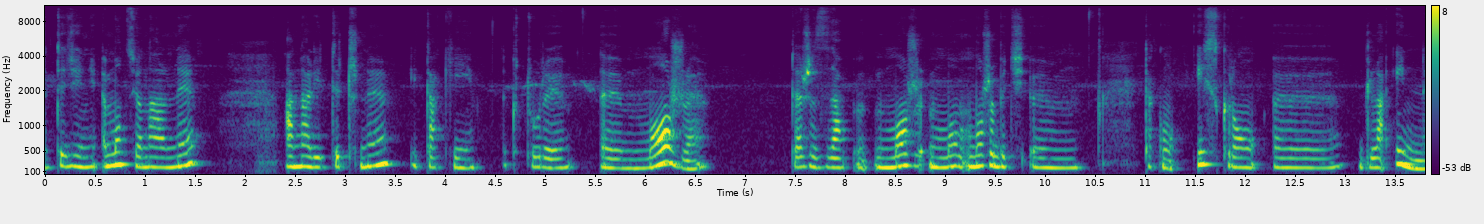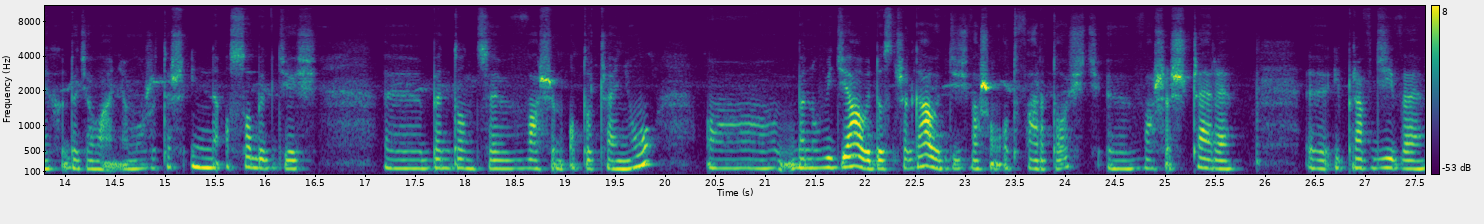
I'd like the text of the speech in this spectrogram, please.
y, tydzień emocjonalny, analityczny i taki, który y, może też za, może, mo, może być ym, taką iskrą y, dla innych do działania. Może też inne osoby gdzieś y, będące w Waszym otoczeniu y, będą widziały, dostrzegały gdzieś Waszą otwartość, y, Wasze szczere y, i prawdziwe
